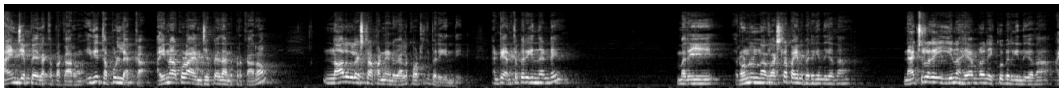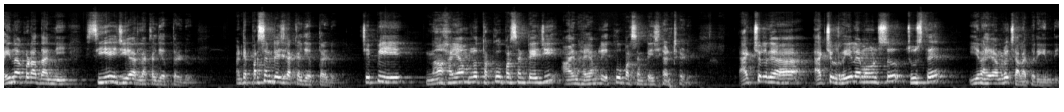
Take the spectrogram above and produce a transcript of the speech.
ఆయన చెప్పే లెక్క ప్రకారం. ఇది తప్పుడు లెక్క. అయినా కూడా ఆయన చెప్పేదాని ప్రకారం నాలుగు లక్షల పన్నెండు వేల కోట్లకి పెరిగింది. అంటే ఎంత పెరిగిందండి? మరి రెండున్నర లక్షల పైన పెరిగింది కదా. న్యాచురల్గా ఈయన హయాంలోనే ఎక్కువ పెరిగింది కదా. అయినా కూడా దాన్ని సిఐజిఆర్ లెక్కలు చెప్తాడు. అంటే పర్సంటేజ్ లెక్కలు చెప్తాడు. చెప్పి నా హయాంలో తక్కువ పర్సంటేజీ ఆయన హయాంలో ఎక్కువ పర్సంటేజీ అంటాడు. యాక్చువల్గా యాక్చువల్ రియల్ అమౌంట్స్ చూస్తే ఈయన హయాంలో చాలా పెరిగింది.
